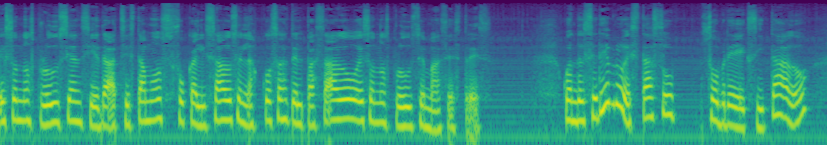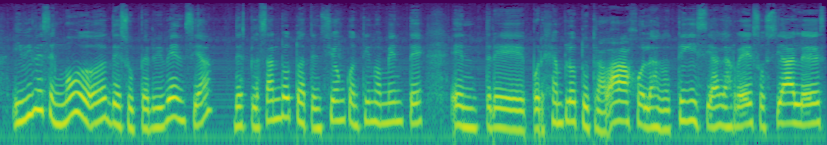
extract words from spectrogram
eso nos produce ansiedad. Si estamos focalizados en las cosas del pasado, eso nos produce más estrés. Cuando el cerebro está sobreexcitado y vives en modo de supervivencia, desplazando tu atención continuamente entre, por ejemplo, tu trabajo, las noticias, las redes sociales,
